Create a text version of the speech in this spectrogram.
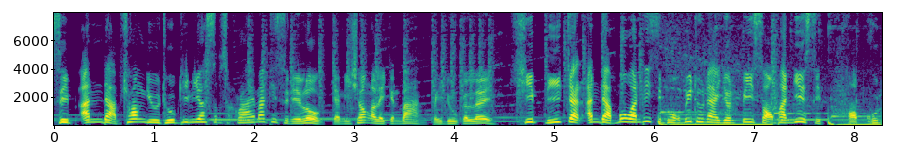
10 อันดับช่อง YouTube ที่มียอด Subscribe มากที่สุดในโลก จะมีช่องอะไรกันบ้าง ไปดูกันเลย คลิปนี้จัดอันดับเมื่อวันที่ 16 มิถุนายน ปี 2020 ขอบคุณ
